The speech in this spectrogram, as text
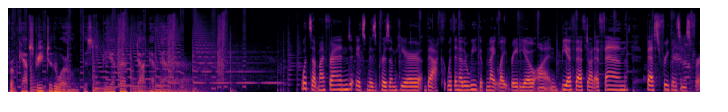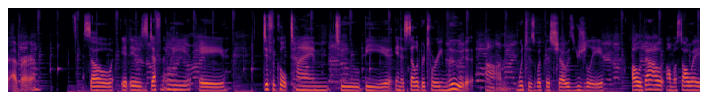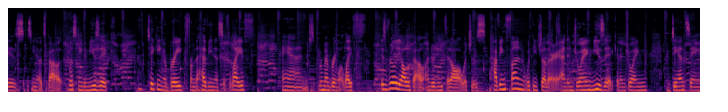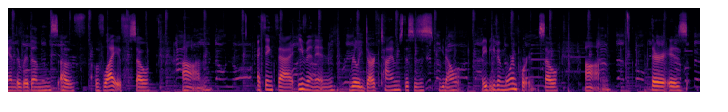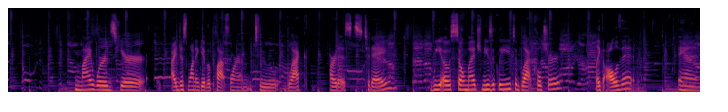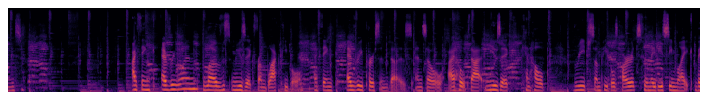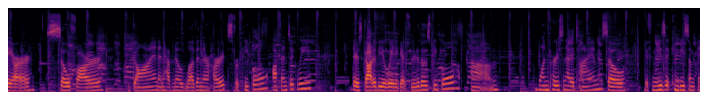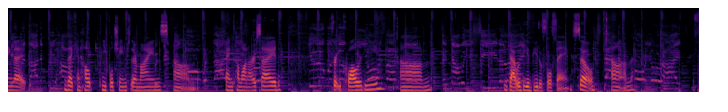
From Cap Street to the world, this is BFF.FM. What's up, my friend? It's MzPrizm here, back with another week of Nightlight Radio on BFF.FM, best frequencies forever. So, it is definitely a difficult time to be in a celebratory mood, um, which is what this show is usually all about. Almost always, you know, it's about listening to music, taking a break from the heaviness of life, and remembering what life is really all about underneath it all, which is having fun with each other and enjoying music and enjoying dancing and the rhythms of, of life. So, um, I think that even in really dark times, this is, you know, maybe even more important. So um, there is my words here. I just want to give a platform to Black artists today. We owe so much musically to Black culture, like all of it. And I think everyone loves music from black people. I think every person does. And so I hope that music can help reach some people's hearts who maybe seem like they are so far gone and have no love in their hearts for people authentically. There's got to be a way to get through to those people, um, one person at a time. So if music can be something that that can help people change their minds um, and come on our side for equality, um, that would be a beautiful thing. So, um,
